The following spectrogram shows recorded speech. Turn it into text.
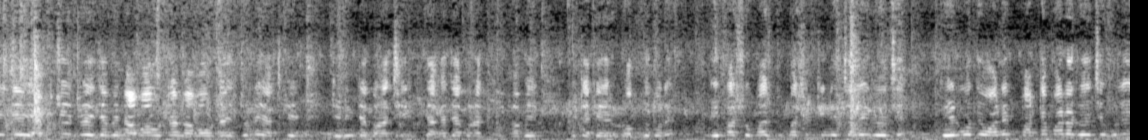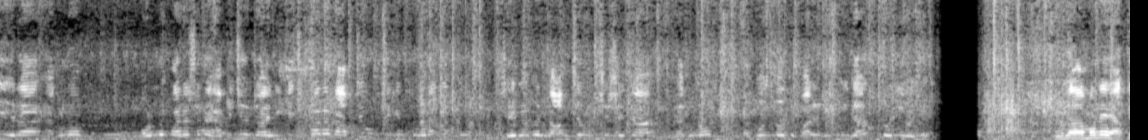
এই যে হ্যাবিচুয়েট হয়ে যাবে নামা ওঠা নামা ওঠা এর জন্যই আজকে ট্রেনিংটা করাচ্ছি। দেখা যাক ওরা কীভাবে এটাকে রপ্ত করে। এই পাশ, ও পাশ দুপাশে টিনের চালেই রয়েছে। তো এর মধ্যে অনেক পাটা পাড়া রয়েছে বলেই এরা এখনও অন্য পাড়ার সঙ্গে হ্যাবিচুয়েট হয়নি। কিছু পাড়া নামছে উঠছে, কিন্তু ওরা কিন্তু সেইভাবে নামছে উঠছে, সেটা এখনও অভ্যস্ত হতে পারেনি। তো যা তৈরি হয়ে যায় ছোলা মানে এত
